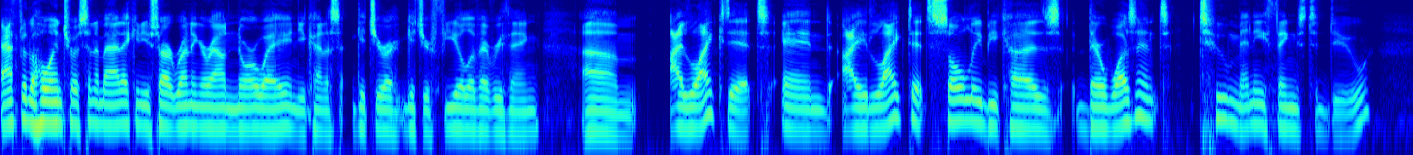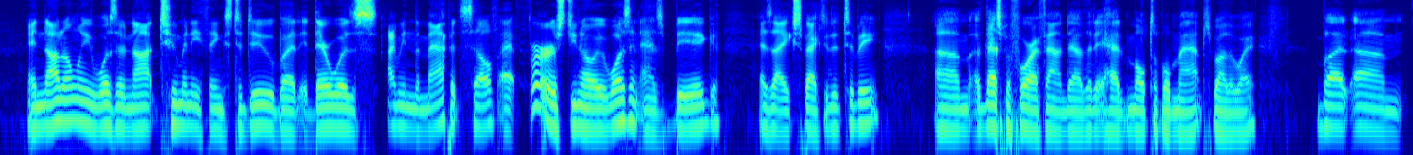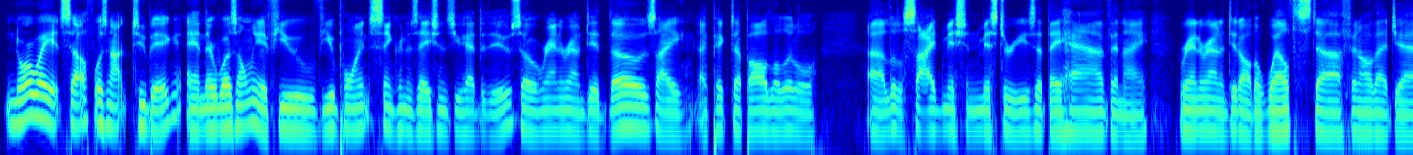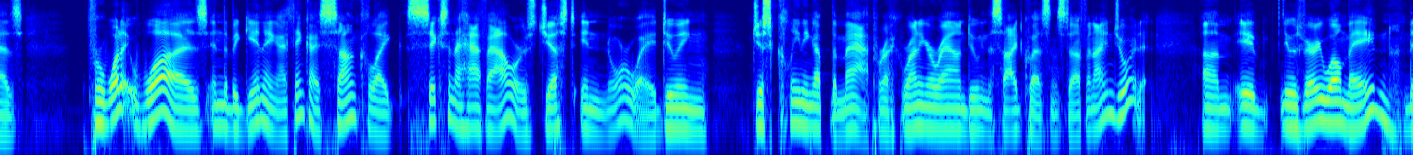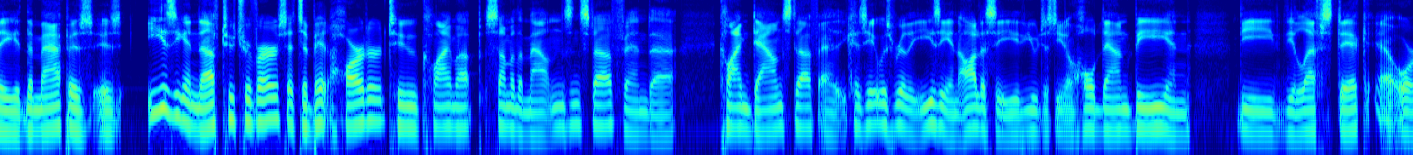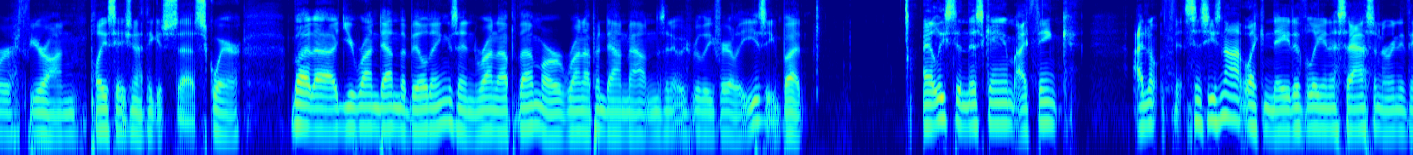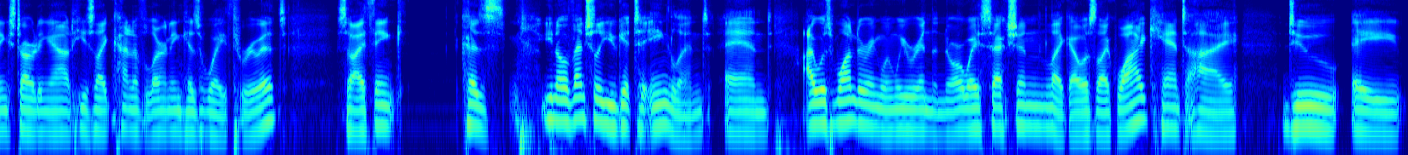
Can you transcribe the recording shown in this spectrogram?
after the whole intro cinematic and you start running around Norway and you kind of get your get your feel of everything, um, I liked it, and I liked it solely because there wasn't too many things to do. And not only was there not too many things to do, but there was, I mean, the map itself at first, you know, it wasn't as big as I expected it to be. Um, that's before I found out that it had multiple maps, by the way. But um, Norway itself was not too big, and there was only a few viewpoints, synchronizations you had to do. So ran around, did those. I, I picked up all the little uh, little side mission mysteries that they have, and I ran around and did all the wealth stuff and all that jazz for what it was in the beginning, I think I sunk like six and a half hours just in Norway doing just cleaning up the map, like running around doing the side quests and stuff, and I enjoyed it. Um, it it was very well made. the The map is is easy enough to traverse. It's a bit harder to climb up some of the mountains and stuff and uh, climb down stuff because it was really easy in Odyssey. You, you just you know hold down B and the the left stick, uh, or if you're on PlayStation, I think it's uh, square. But uh, you run down the buildings and run up them, or run up and down mountains, and it was really fairly easy. But at least in this game, I think I don't th- since he's not like natively an assassin or anything starting out, he's like kind of learning his way through it. So I think because you know eventually you get to England and I was wondering when we were in the Norway section like I was like why can't I do a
